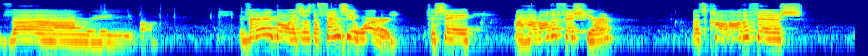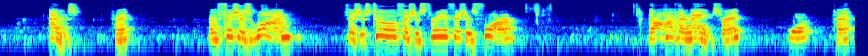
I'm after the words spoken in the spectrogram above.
variable. Variable is just a fancy word to say, I have all the fish here. Let's call all the fish n's, okay? If fish is one, fish is two, fish is three, fish is four, they all have their names, right? Yeah. Okay.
